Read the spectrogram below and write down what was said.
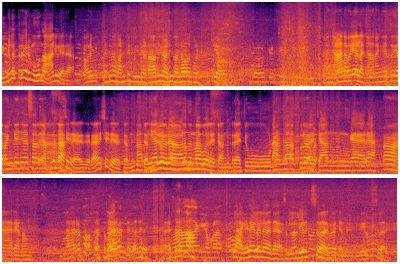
നിങ്ങൾ എത്ര പേര്? മൂന്ന് നാല് പേരാ? അവർ പിന്നെ വണ്ടി കുരി കേട്ടോ ആദ്യം അടി നല്ലോണം കിട്ടി അവിടെ ഞാനറിയാല ഞാൻ അങ്ങോട്ട് ഇറങ്ങി കഴിഞ്ഞാൽ സാർ അപ്പൂട്ടാ. ശരി ശരിയാ അത് ശരിയാ ചന്ദ്ര അറിയാലോ ചന്ദ്ര ഒരാൾ നിന്ന പോലെ ചന്ദ്ര ചൂട. ചങ്കര. മരണം അങ്ങനെയല്ലല്ലോ അതെ. ലിറിക്സ് മാറിപ്പോയി ചന്ദ്ര. ലിറിക്സ് മാറിപ്പോ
